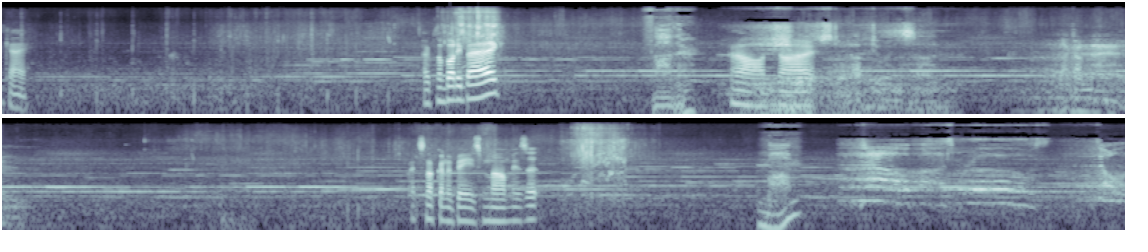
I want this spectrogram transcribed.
Okay. Open the body bag. Father. Oh no. stood up to his son. Like a man. It's not gonna be his mum, is it? Mom? Help us, Bruce! Don't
